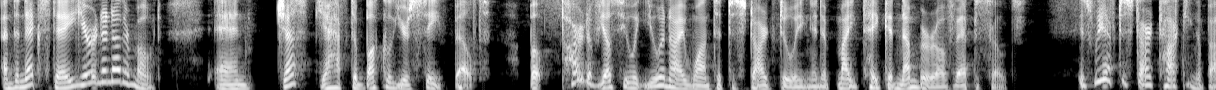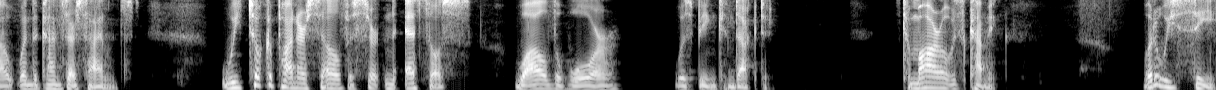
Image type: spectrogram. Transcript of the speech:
and the next day, you're in another mode. And just you have to buckle your seatbelt. But part of Yossi, what you and I wanted to start doing, and it might take a number of episodes, is we have to start talking about when the guns are silenced. We took upon ourselves a certain ethos while the war was being conducted. Tomorrow is coming. What do we see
